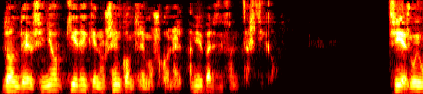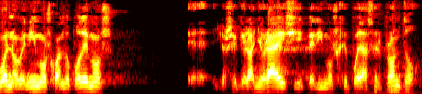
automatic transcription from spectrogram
donde el Señor quiere que nos encontremos con Él. A mí me parece fantástico. Sí, es muy bueno, venimos cuando podemos. Eh, yo sé que lo añoráis y pedimos que pueda ser pronto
